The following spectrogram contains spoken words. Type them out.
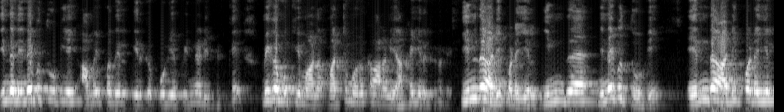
இந்த நினைவு தூபியை அமைப்பதில் இருக்கக்கூடிய பின்னடிப்பிற்கு மிக முக்கியமான மற்றும் ஒரு காரணியாக இருக்கிறது. இந்த அடிப்படையில் இந்த நினைவு தூவி எந்த அடிப்படையில்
